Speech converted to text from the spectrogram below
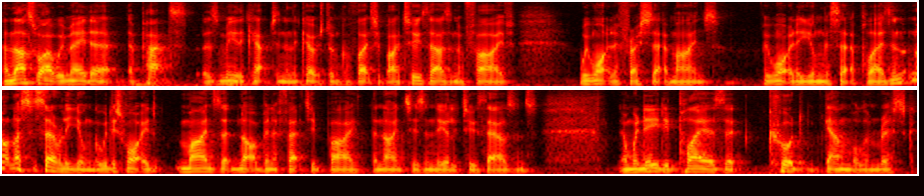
And that's why we made a, a pact as me, the captain, and the coach, Duncan Fletcher, by 2005. We wanted a fresh set of minds. We wanted a younger set of players, and not necessarily younger. We just wanted minds that had not been affected by the 90s and the early 2000s. And we needed players that could gamble and risk.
